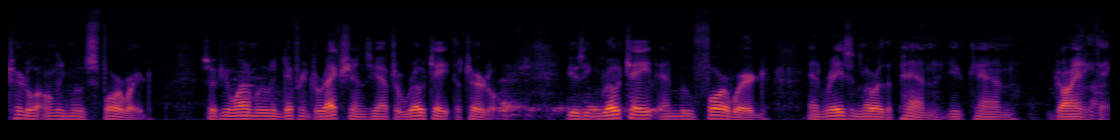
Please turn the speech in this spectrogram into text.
turtle only moves forward. So if you want to move in different directions, you have to rotate the turtle. Using rotate and move forward and raise and lower the pen, you can draw anything.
